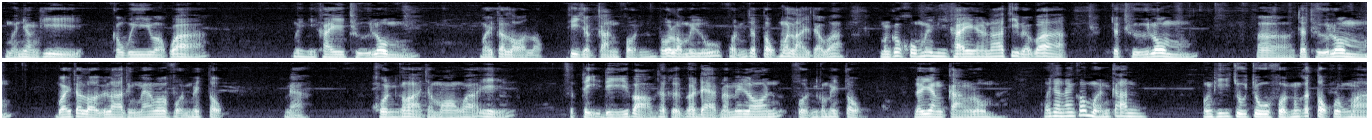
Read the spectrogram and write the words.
เหมือนอย่างที่กวีบอกว่า ไม่มีใครถือร่มไว้ตลอดหรอกที่จะกันฝน เพราะเราไม่รู้ฝนจะตกเมื่อไหร่แต่ว่า มันก็คงไม่มีใครนะที่แบบว่าจะถือร่มเอ่อจะถือร่มไว้ตลอดเวลาถึงแม้ว่าฝนไม่ตกนะคนก็อาจจะมองว่า เอ๊สติดีเปล่า ถ้าเกิดว่าแดดมันไม่ร้อนฝนก็ไม่ตก แล้วยังกลางร่ม เพราะฉะนั้นก็เหมือนกันบางทีจู่ๆฝนมันก็ตกลงมา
